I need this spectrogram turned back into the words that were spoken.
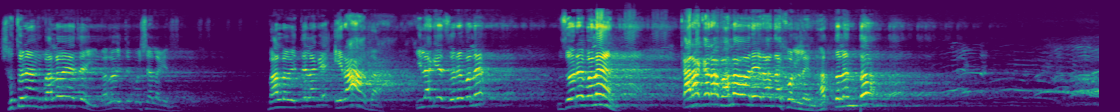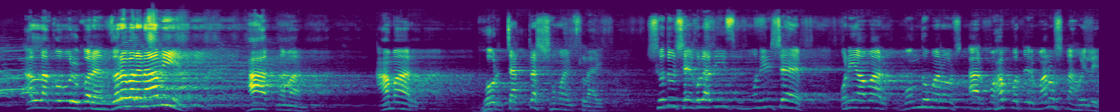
সুতরাং ভালো হয়ে যাই ভালো হইতে পয়সা লাগে না। ভালো হইতে লাগে এরা আদা কি লাগে? জোরে বলেন। জোরে বলেন। কারা কারা ভালো আর এরাদা করলেন? হাত তোলেন তো। আল্লাহ কবুল করেন। জোরে বলেন আমি হাত নামান। আমার ভোর চারটার সময় ফ্লাইট শুধু শেখুল হাদিস, মনির সাহেব, উনি আমার বন্ধু মানুষ আর মহাব্বতের মানুষ না হইলে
